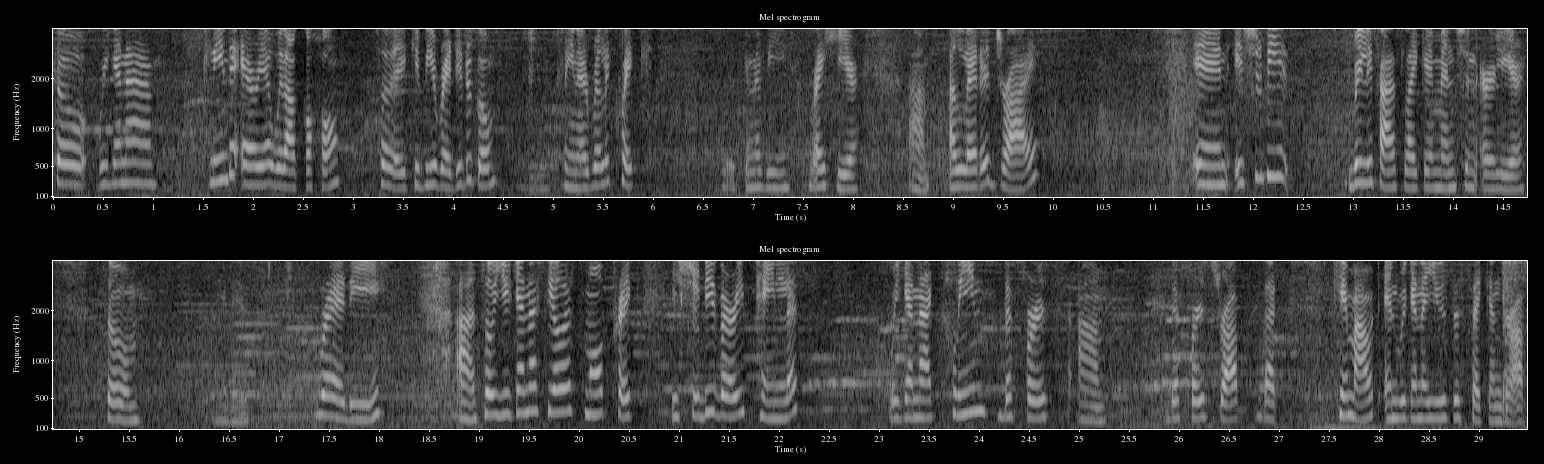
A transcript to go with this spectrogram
So we're gonna clean the area with alcohol so that it could be ready to go. Clean it really quick. So it's gonna be right here. Um, I'll let it dry. And it should be really fast, like I mentioned earlier. So it is ready. Uh, so you're gonna feel a small prick. It should be very painless. We're gonna clean the first um, the first drop that came out and we're going to use the second drop.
